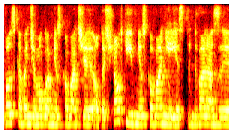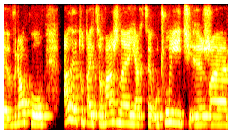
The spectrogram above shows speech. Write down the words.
Polska będzie mogła wnioskować e, o te środki. Wnioskowanie jest dwa razy w roku, ale tutaj co ważne, ja chcę uczulić, e, że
